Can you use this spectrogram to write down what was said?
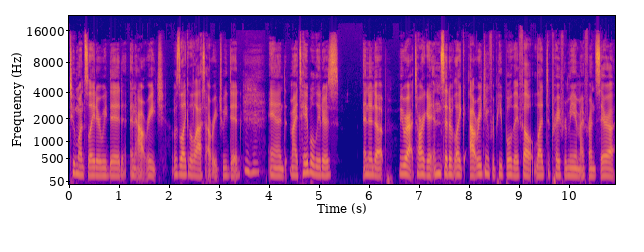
two months later we did an outreach. It was like the last outreach we did. Mm-hmm. And my table leaders ended up we were at Target instead of like outreaching for people, they felt led to pray for me and my friend Sarah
